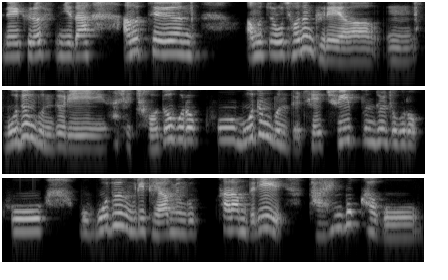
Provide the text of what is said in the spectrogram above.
네, 그렇습니다. 아무튼, 아무쪼록 저는 그래요. 음, 모든 분들이, 사실 저도 그렇고, 모든 분들, 제 주위 분들도 그렇고, 뭐 모든 우리 대한민국 사람들이 다 행복하고,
